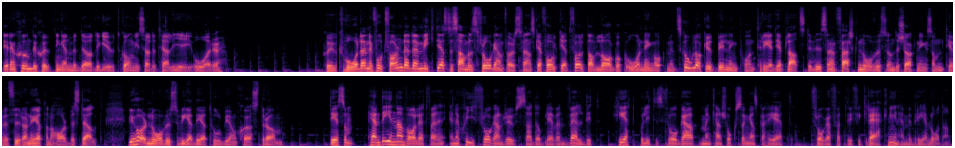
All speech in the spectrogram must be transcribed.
Det är den sjunde skjutningen med dödlig utgång i Södertälje i år. Sjukvården är fortfarande den viktigaste samhällsfrågan för svenska folket, följt av lag och ordning och med skola och utbildning på en tredje plats. Det visar en färsk Novus-undersökning som TV4-nyheterna har beställt. Vi hör Novus VD Torbjörn Sjöström. Det som hände innan valet var att energifrågan rusade och blev en väldigt het politisk fråga, men kanske också en ganska het fråga för att vi fick räkningen hem i brevlådan.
